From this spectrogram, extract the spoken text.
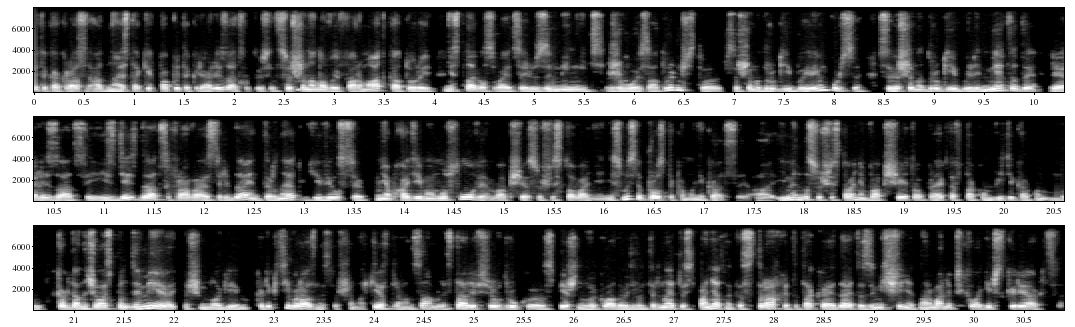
это как раз одна из таких попыток реализации. То есть это совершенно новый формат, который не ставил своей целью заменить живое сотрудничество, совершенно другие были импульсы, совершенно другие были методы реализации. И здесь, да, цифровая среда, интернет явился необходимым условием вообще существования. Не в смысле просто коммуникации, а именно существованием вообще этого проекта в таком виде, как он был. Когда началась пандемия, очень многие коллективы, разные совершенно, оркестры, ансамбли, стали все вдруг э, спешно выкладывать в интернет. То есть, понятно, это страх, это такая, да, это замещение, это нормальная психологическая реакция.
